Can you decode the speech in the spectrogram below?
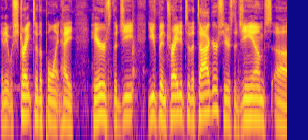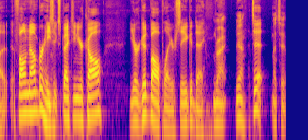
And it was straight to the point. Hey, here's the G. You've been traded to the Tigers. Here's the GM's uh, phone number. He's expecting your call. You're a good ball player. See you. Good day. Right? Yeah, That's it. that's it.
